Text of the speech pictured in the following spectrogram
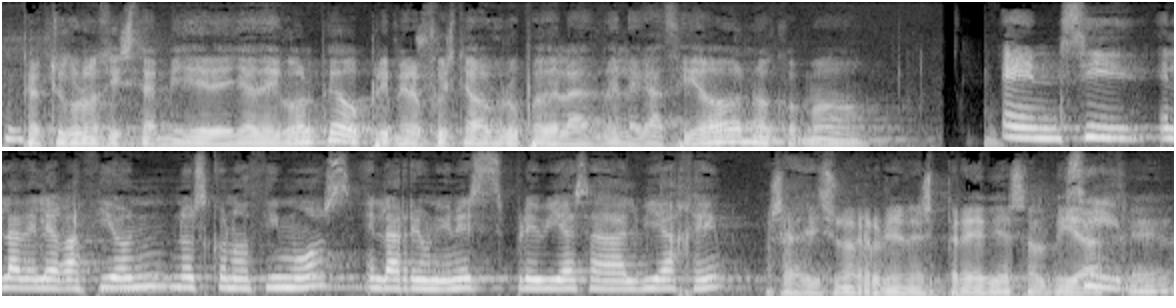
¿Pero tú conociste a Mirella de golpe o primero fuiste al grupo de la delegación o cómo...? En sí, en la delegación nos conocimos en las reuniones previas al viaje. O sea, hice unas reuniones previas al viaje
